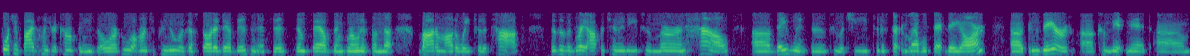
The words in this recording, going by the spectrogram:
Fortune 500 companies or who are entrepreneurs that started their businesses themselves and grown it from the bottom all the way to the top. This is a great opportunity to learn how uh, they went through to achieve to the certain levels that they are uh, through their uh, commitment um,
